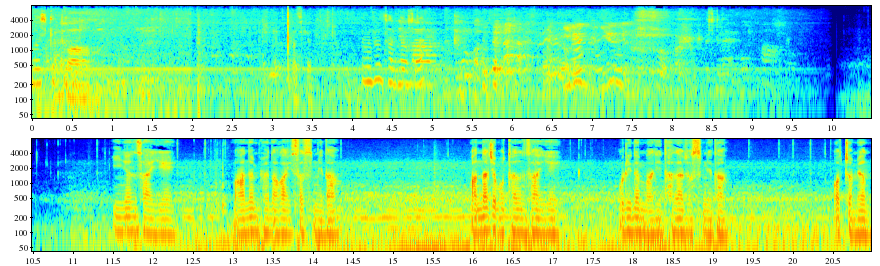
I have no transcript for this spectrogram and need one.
맛있겠다. 와. 맛있겠다. 영상 잘 나올 거야? 이년 사이에 많은 변화가 있었습니다. 만나지 못하는 사이에 우리는 많이 달라졌습니다. 어쩌면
